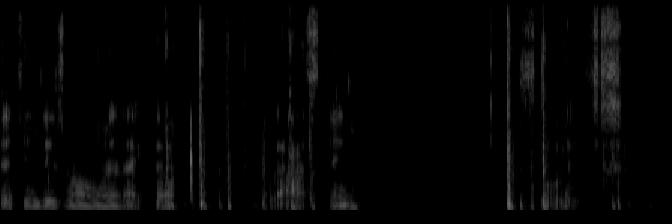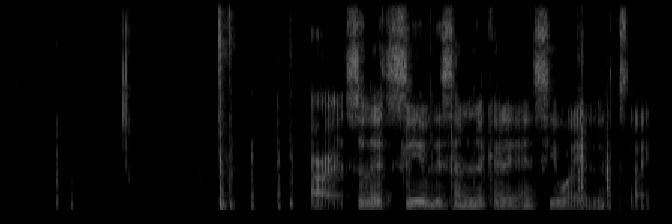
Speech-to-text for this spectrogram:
Settings is normally like the, the last thing. So let's alright so let's save this and look at it and see what it looks like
